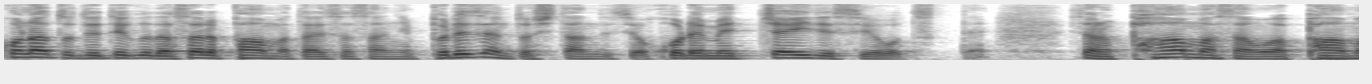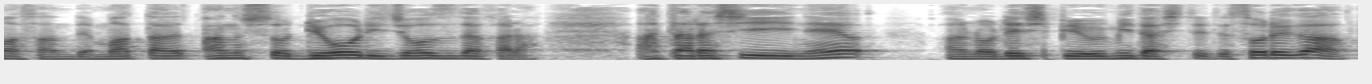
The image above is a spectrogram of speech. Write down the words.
この後出てくださるパーマ大佐さんにプレゼントしたんですよ。これめっちゃいいですよつって。そしたらパーマさんはパーマさんでまたあの人料理上手だから新しいねあのレシピを生み出しててそれが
